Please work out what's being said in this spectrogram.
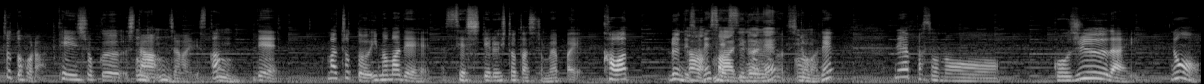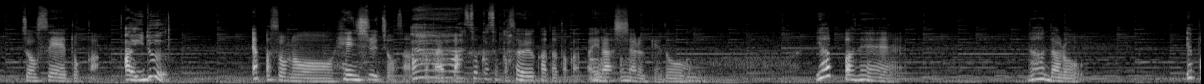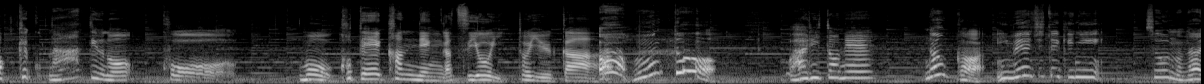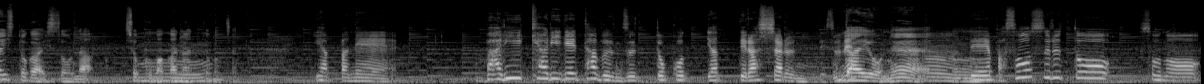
ちょっとほら転職したじゃないですか。うんで、まあちょっと今まで接してる人たちともやっぱり変わるんですよね。あ接する周りがね人がね。でやっぱその50代の女性とか、あいるやっぱその編集長さんとかやっぱそっかそっかそういう方とかやっぱいらっしゃるけど。うんやっぱねなんだろうやっぱ結構なんていうのこうもう固定観念が強いというかあ本割とね当なんかイメージ的にそういうのない人がいそうな職場かなって思っちゃった。やっぱねバリキャリで多分ずっとこやってらっしゃるんですよだね。よね、うん。うん。でやっぱそうするとその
